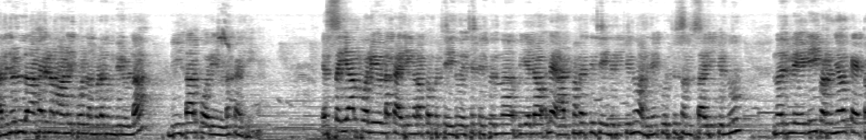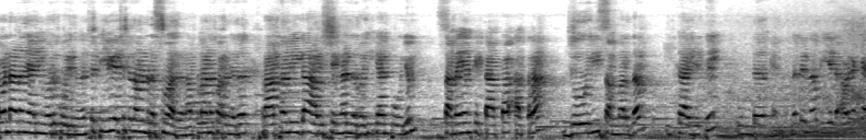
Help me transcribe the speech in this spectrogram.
അതിനൊരു ഉദാഹരണമാണ് ഇപ്പോൾ നമ്മുടെ മുമ്പിലുള്ള ബീഹാർ പോലെയുള്ള കാര്യങ്ങൾ. എസ് ഐ ആർ പോലെയുള്ള കാര്യങ്ങളൊക്കെ ഇപ്പൊ ചെയ്തു വെച്ചിട്ട് ഇന്ന് ബി എൽ അല്ലെ ആത്മഹത്യ ചെയ്തിരിക്കുന്നു അതിനെക്കുറിച്ച് സംസാരിക്കുന്നു. എന്നൊരു ലേഡി പറഞ്ഞ കേട്ടോണ്ടാണ് ഞാൻ ഇങ്ങോട്ട് പോയിരുന്നത് പക്ഷെ ടി വി വെച്ചിട്ട് നമ്മൾ ഡ്രസ്സ് മാറുകയാണ്. അപ്പോഴാണ് പറഞ്ഞത് പ്രാഥമിക ആവശ്യങ്ങൾ നിർവഹിക്കാൻ പോലും സമയം കിട്ടാത്ത അത്ര ജോലി സമ്മർദ്ദം ഇക്കാര്യത്തിൽ ഉണ്ട് എന്ന്. എന്നിട്ട് ഇന്ന് ബി എൽ അവരൊക്കെ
